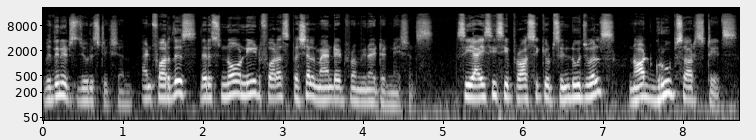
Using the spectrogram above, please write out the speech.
within its jurisdiction, and for this there is no need for a special mandate from United Nations. See, ICC prosecutes individuals, not groups or states.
